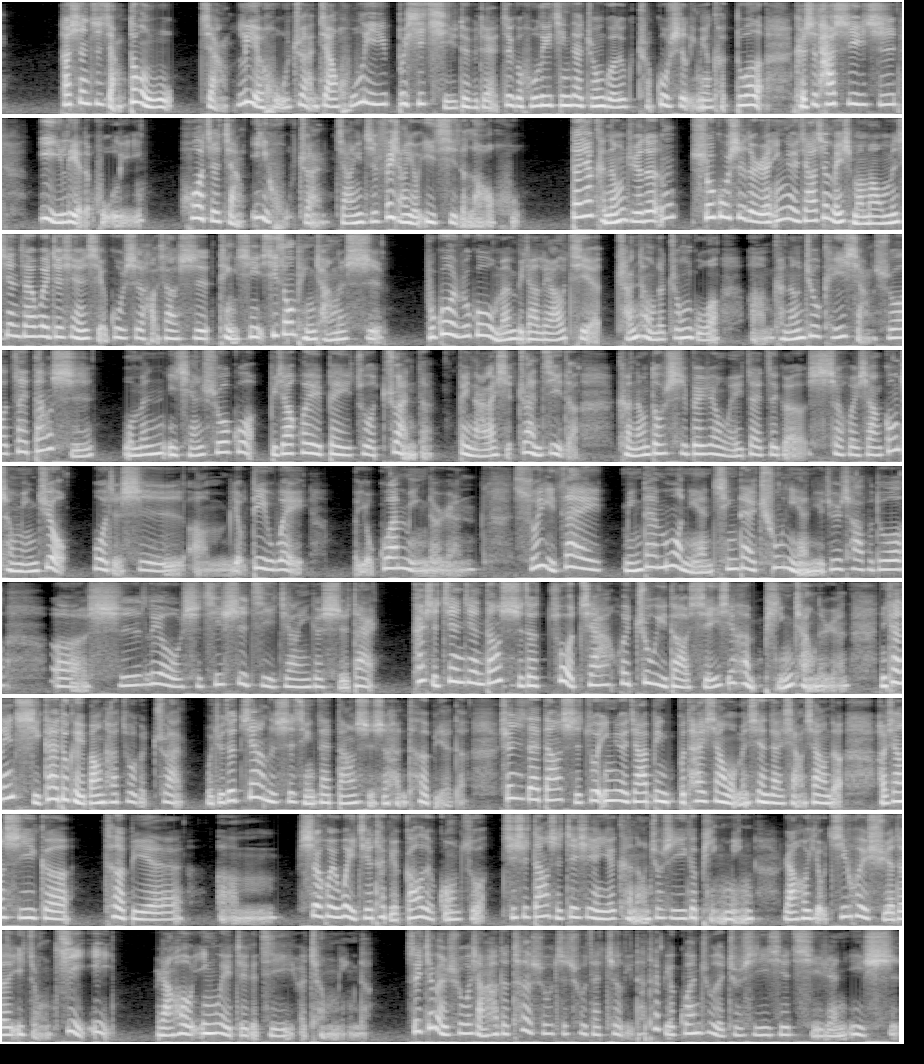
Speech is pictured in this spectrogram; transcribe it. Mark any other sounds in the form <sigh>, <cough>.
他甚至讲动物，讲《猎狐传》，讲狐狸不稀奇，对不对？这个狐狸精在中国的故事里面可多了。可是它是一只异猎的狐狸，或者讲《异虎传》，讲一只非常有义气的老虎。大家可能觉得，嗯，说故事的人，音乐家，这没什么嘛。我们现在为这些人写故事，好像是挺稀稀松平常的事。不过，如果我们比较了解传统的中国啊，可能就可以想说，在当时，我们以前说过，比较会被做传的，被拿来写传记的，可能都是被认为在这个社会上功成名就，或者是嗯有地位、有官名的人。所以在明代末年、清代初年，也就是差不多呃十六、十七世纪这样一个时代。开始渐渐，当时的作家会注意到写一些很平常的人。你看，连乞丐都可以帮他做个传。我觉得这样的事情在当时是很特别的，甚至在当时做音乐家并不太像我们现在想象的，好像是一个特别嗯社会位阶特别高的工作。其实当时这些人也可能就是一个平民，然后有机会学的一种技艺，然后因为这个技艺而成名的。所以这本书，我想它的特殊之处在这里，它特别关注的就是一些奇人异事。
